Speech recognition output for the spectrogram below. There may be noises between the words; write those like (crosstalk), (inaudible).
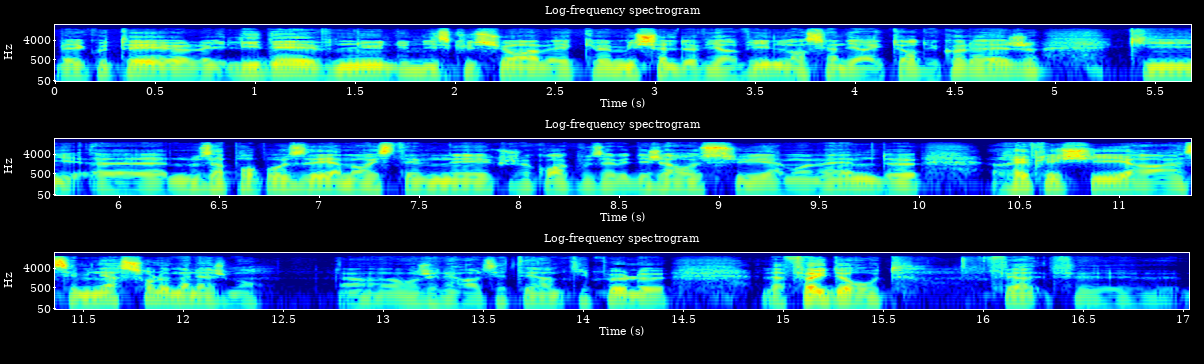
Mais écoutez, euh, l'idée est venue d'une discussion avec euh, Michel de Virville, l'ancien directeur du collège, qui euh, nous a proposé à Maurice Thévenet, que je crois que vous avez déjà reçu, et à moi-même, de réfléchir à un séminaire sur le management. Hein, en général, c'était un petit peu le, la feuille de route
